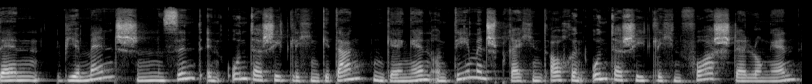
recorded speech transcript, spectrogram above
Denn wir Menschen sind in unterschiedlichen Gedankengängen und dementsprechend auch in unterschiedlichen Vorstellungen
